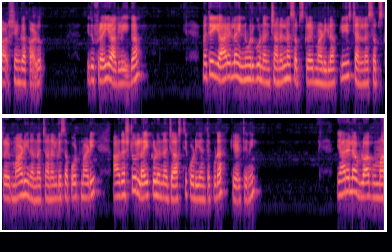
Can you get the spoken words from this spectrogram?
ಕಾಳು ಶೇಂಗಾ ಕಾಳು. ಇದು ಫ್ರೈ ಆಗಲಿ ಈಗ. ಮತ್ತು ಯಾರೆಲ್ಲ ಇನ್ನೂವರೆಗೂ ನನ್ನ ಚಾನಲ್ನ ಸಬ್ಸ್ಕ್ರೈಬ್ ಮಾಡಿಲ್ಲ, ಪ್ಲೀಸ್ ಚಾನಲ್ನ ಸಬ್ಸ್ಕ್ರೈಬ್ ಮಾಡಿ, ನನ್ನ ಚಾನಲ್ಗೆ ಸಪೋರ್ಟ್ ಮಾಡಿ. ಆದಷ್ಟು ಲೈಕ್ಗಳನ್ನು ಜಾಸ್ತಿ ಕೊಡಿ ಅಂತ ಕೂಡ ಕೇಳ್ತೀನಿ. ಯಾರೆಲ್ಲ ವ್ಲಾಗ್ ಮಾ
